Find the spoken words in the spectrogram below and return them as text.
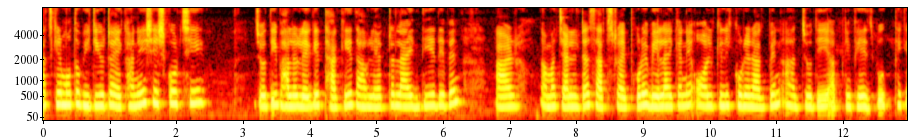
আজকের মতো ভিডিওটা এখানেই শেষ করছি। যদি ভালো লেগে থাকে তাহলে একটা লাইক দিয়ে দেবেন আর আমার চ্যানেলটা সাবস্ক্রাইব করে বেল আইকানে অল ক্লিক করে রাখবেন। আর যদি আপনি ফেসবুক থেকে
